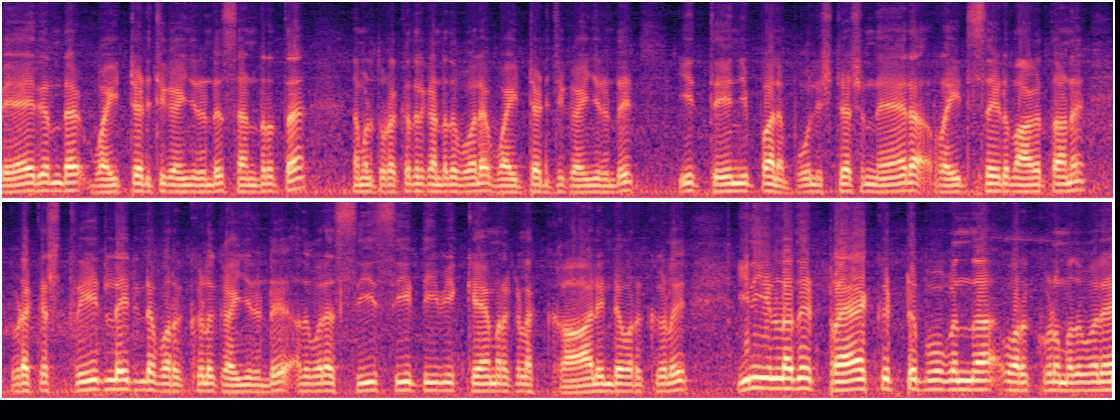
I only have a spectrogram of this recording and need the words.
ബാരിയറിന്റെ വൈറ്റ് അടിച്ച് കഴിഞ്ഞിട്ടുണ്ട്. സെന്ററത്തെ നമ്മൾ തുടക്കത്തിൽ കണ്ടതുപോലെ വൈറ്റ് അടിച്ച് കഴിഞ്ഞിട്ടുണ്ട്. ഈ തേഞ്ഞിപ്പാലം പോലീസ് സ്റ്റേഷൻ നേരെ റൈറ്റ് സൈഡ് ഭാഗത്താണ്. ഇവിടെയൊക്കെ സ്ട്രീറ്റ് ലൈറ്റിന്റെ വർക്കുകൾ കഴിഞ്ഞിട്ടുണ്ട്. അതുപോലെ സി സി ടി വി ക്യാമറക്കുള്ള കാലിന്റെ വർക്കുകൾ ഇനിയുള്ളത് ട്രാക്ക് ഇട്ട് പോകുന്ന വർക്കുകളും അതുപോലെ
